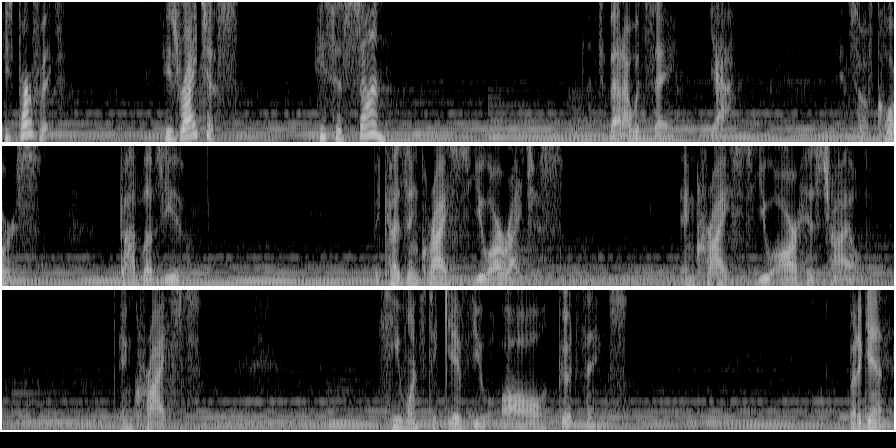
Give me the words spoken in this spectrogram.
He's perfect, He's righteous, He's His Son. And to that I would say, yeah. And so, of course, God loves you. Because in Christ, you are righteous. In Christ, you are his child. In Christ, he wants to give you all good things. But again,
